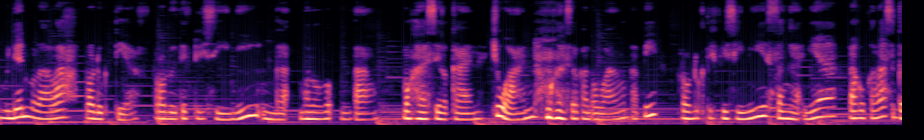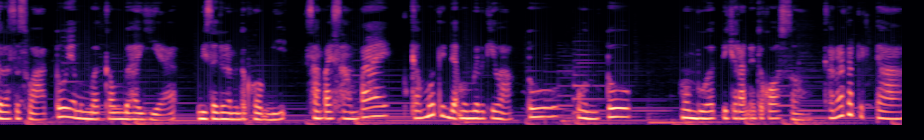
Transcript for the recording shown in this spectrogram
Kemudian mulailah produktif. Produktif di sini enggak melulu tentang menghasilkan cuan, menghasilkan uang, tapi produktif di sini seenggaknya lakukanlah segala sesuatu yang membuat kamu bahagia, bisa dalam bentuk hobi, sampai-sampai kamu tidak memiliki waktu untuk membuat pikiran itu kosong. Karena ketika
